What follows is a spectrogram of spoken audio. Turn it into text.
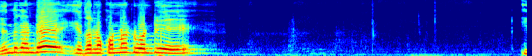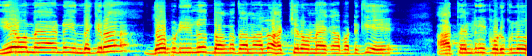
ఎందుకంటే ఇతనుకున్నటువంటి ఏమున్నాయా అంటే ఈయన దగ్గర దోపిడీలు దొంగతనాలు హత్యలు ఉన్నాయి కాబట్టి ఆ తండ్రి కొడుకులు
